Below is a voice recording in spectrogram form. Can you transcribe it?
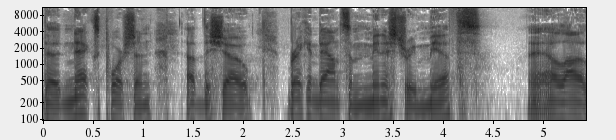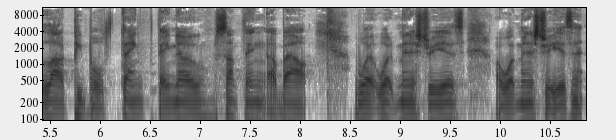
the next portion of the show breaking down some ministry myths. A lot, of, a lot of people think they know something about what, what ministry is or what ministry isn't.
